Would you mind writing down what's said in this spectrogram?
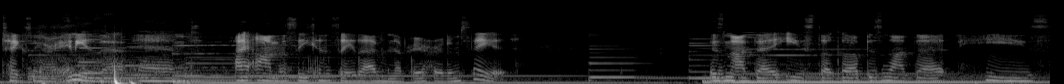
texting or any of that. And I honestly can say that I've never heard him say it. It's not that he's stuck up, it's not that he's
